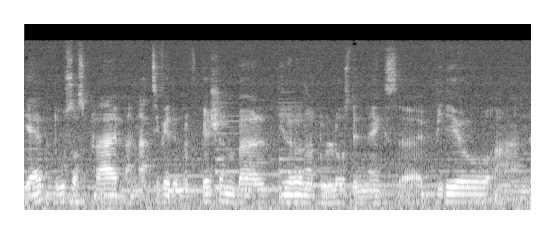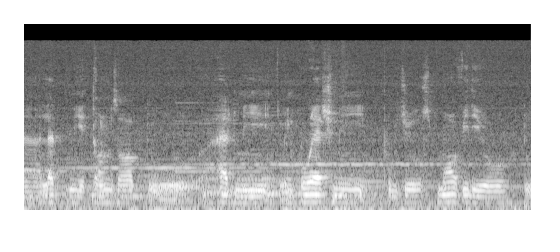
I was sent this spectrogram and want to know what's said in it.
yet do subscribe and activate the notification bell in order not to lose the next uh, video. And uh, let me a thumbs up to help me to encourage me produce more video to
